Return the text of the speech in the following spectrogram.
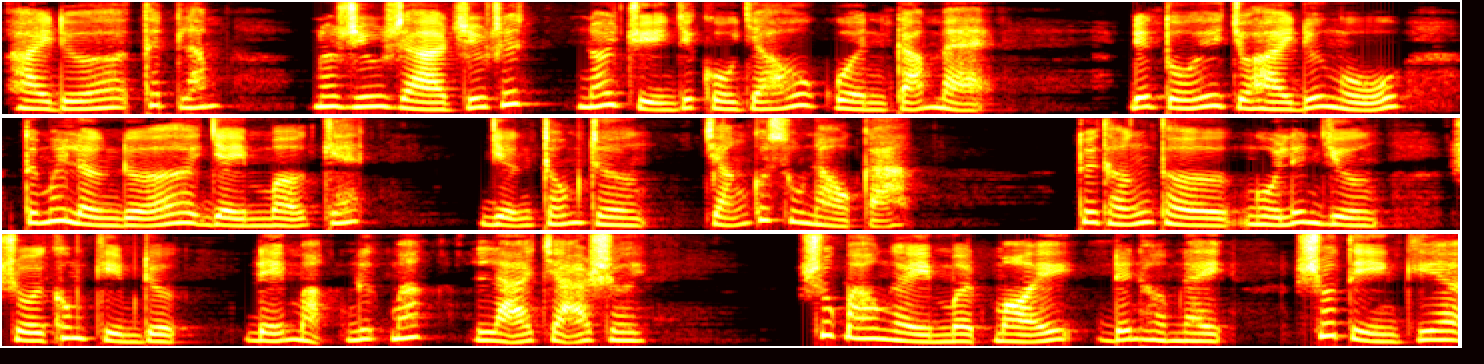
Hai đứa thích lắm, nó ríu ra ríu rít nói chuyện với cô giáo quên cả mẹ. Đến tối cho hai đứa ngủ, tôi mới lần nữa dậy mở két. Vẫn trống trơn, chẳng có xu nào cả. Tôi thẫn thờ ngồi lên giường rồi không kìm được để mặt nước mắt lã chả rơi. Suốt bao ngày mệt mỏi đến hôm nay số tiền kia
